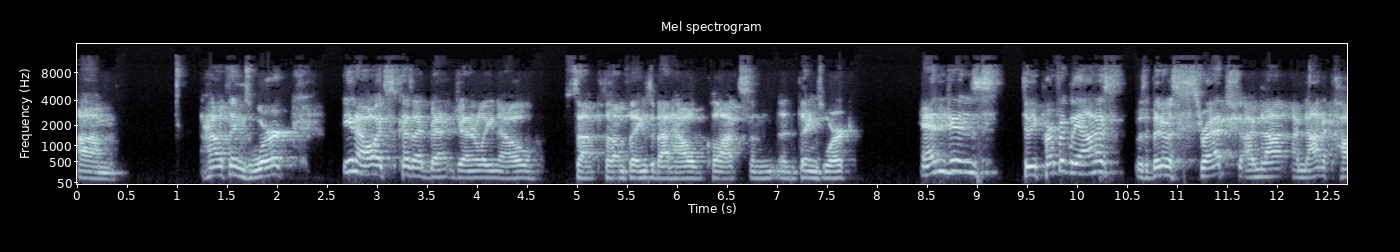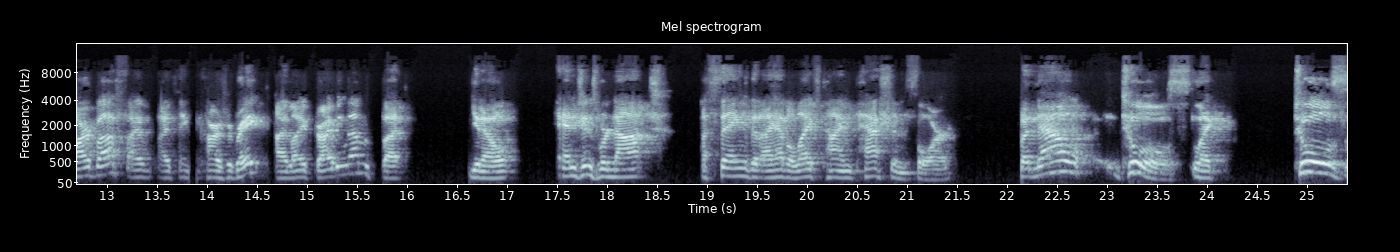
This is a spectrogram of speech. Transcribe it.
Um, how things work, you know, it's because I generally know some some things about how clocks and, and things work. Engines, to be perfectly honest, was a bit of a stretch. I'm not I'm not a car buff. I I think cars are great. I like driving them, but you know, engines were not a thing that I have a lifetime passion for. But now tools, like tools,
